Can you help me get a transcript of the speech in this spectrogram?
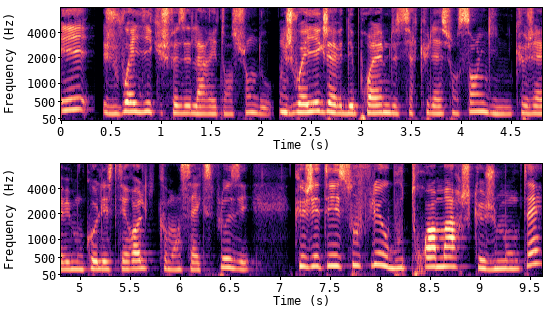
et je voyais que je faisais de la rétention d'eau. Je voyais que j'avais des problèmes de circulation sanguine, que j'avais mon cholestérol qui commençait à exploser, que j'étais essoufflée au bout de trois marches que je montais,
